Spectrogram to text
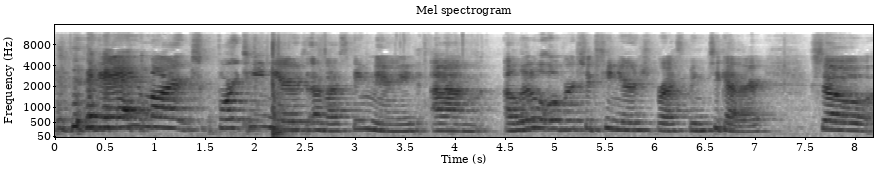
Today marks 14 years of us being married, um, a little over 16 years for us being together. So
